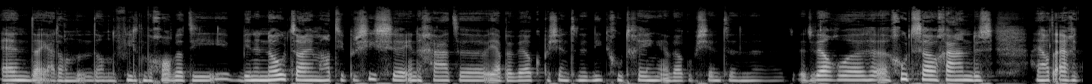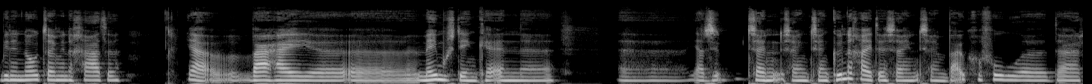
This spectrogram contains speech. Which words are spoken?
En ja, dan, dan viel het me gewoon op dat hij binnen no time had hij precies uh, in de gaten ja, bij welke patiënten het niet goed ging en welke patiënten uh, het wel goed zou gaan. Dus hij had eigenlijk binnen no time in de gaten ja, waar hij mee moest denken. En ja, dus zijn, zijn, zijn kundigheid en zijn, zijn buikgevoel, daar,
